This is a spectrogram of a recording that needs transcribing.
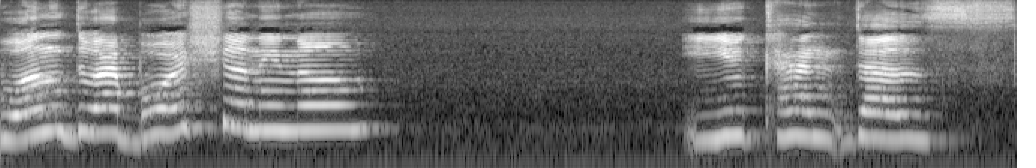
won't do abortion you know? You can just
